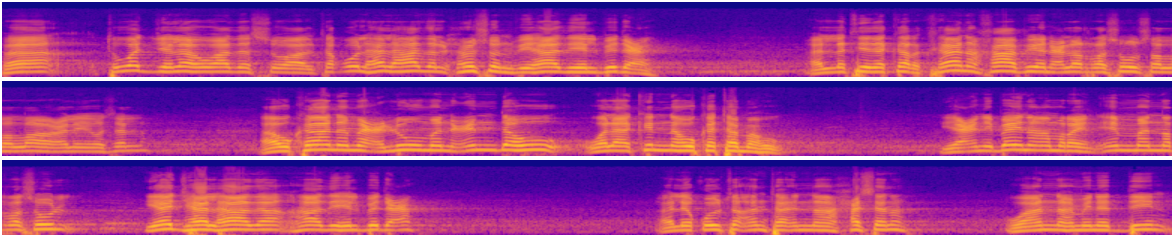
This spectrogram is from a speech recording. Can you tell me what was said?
فتوجه له هذا السؤال تقول هل هذا الحسن في هذه البدعة التي ذكرت كان خافيا على الرسول صلى الله عليه وسلم؟ أو كان معلوما عنده ولكنه كتمه. يعني بين أمرين إما أن الرسول يجهل هذا هذه البدعة اللي قلت أنت إنها حسنة وأنها من الدين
